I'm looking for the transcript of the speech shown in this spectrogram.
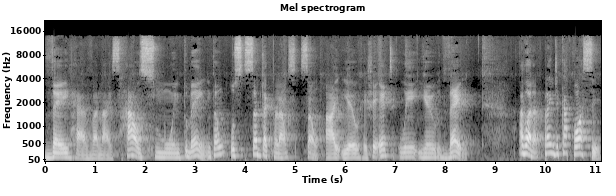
They have a nice house. Muito bem. Então, os subject pronouns são I, you, he, she, it, we, you, they. Agora, para indicar posse,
